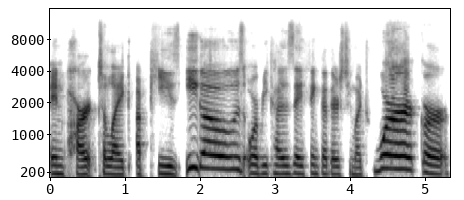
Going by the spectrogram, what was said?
in part to like appease egos or because they think that there's too much work or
